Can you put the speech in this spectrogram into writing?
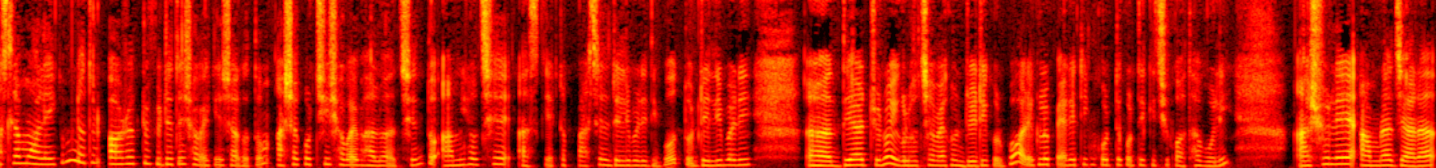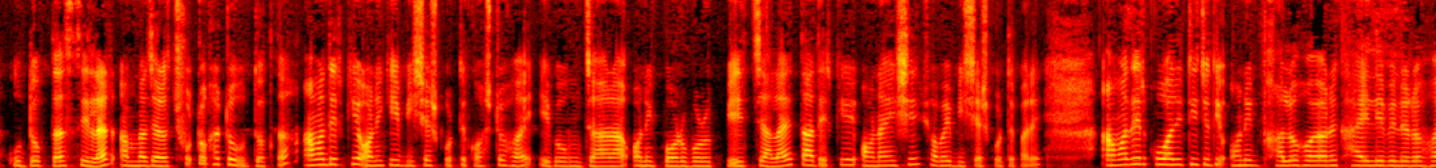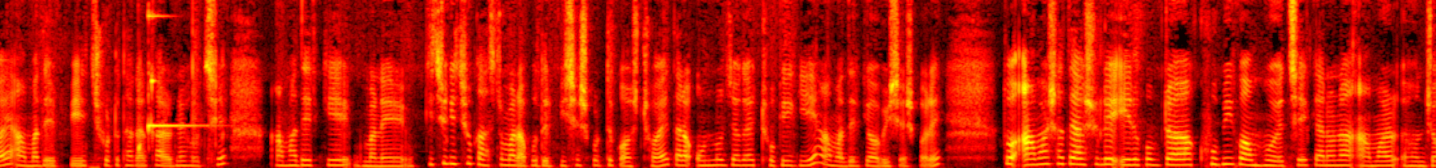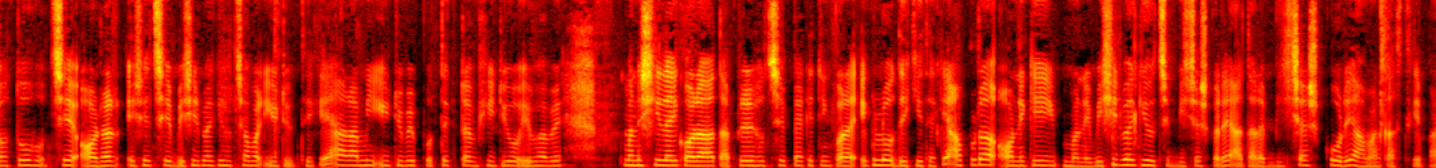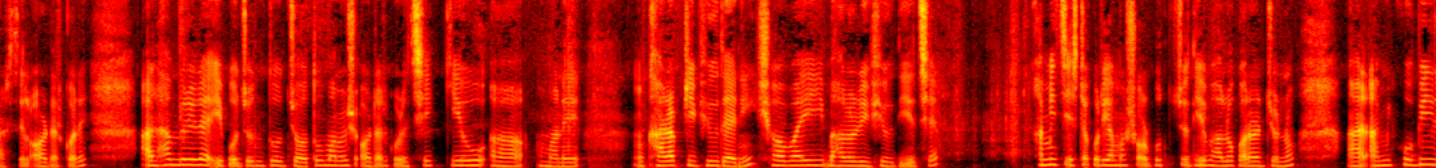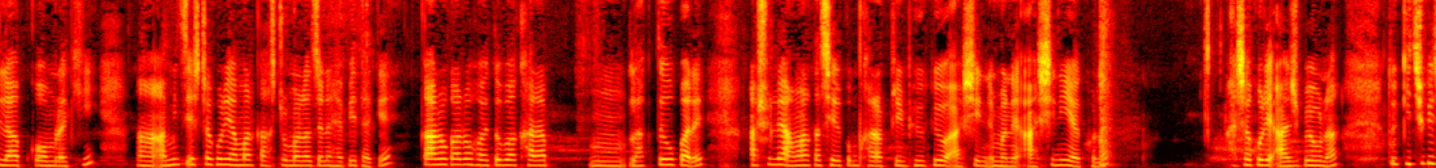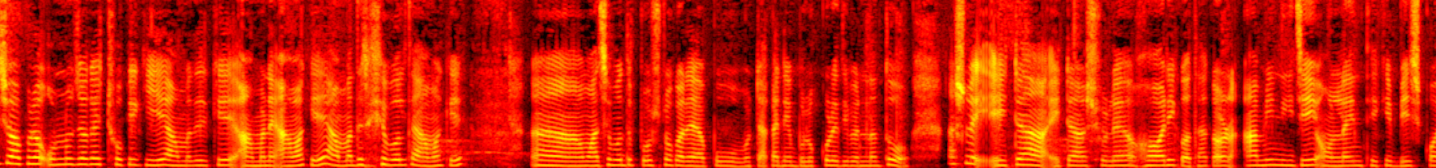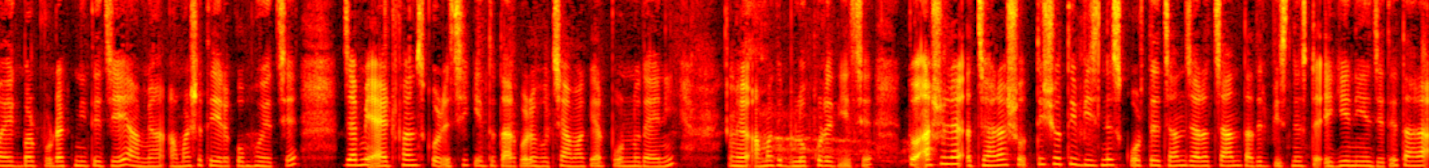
আসসালামু আলাইকুম। নতুন আরও একটা ভিডিওতে সবাইকে স্বাগতম। আশা করছি সবাই ভালো আছেন। তো আমি হচ্ছে আজকে একটা পার্সেল ডেলিভারি দিব। তো ডেলিভারি দেওয়ার জন্য এগুলো হচ্ছে আমি এখন রেডি করব। আর এগুলো প্যাকেটিং করতে করতে কিছু কথা বলি। আসলে আমরা যারা উদ্যোক্তা সেলার আমরা যারা ছোটোখাটো উদ্যোক্তা, আমাদেরকে অনেকেই বিশ্বাস করতে কষ্ট হয় এবং যারা অনেক বড় বড় পেজ চালায়, তাদেরকে অনায়াসে সবাই বিশ্বাস করতে পারে। আমাদের কোয়ালিটি যদি অনেক ভালো হয়, অনেক হাই লেভেলেরও হয়, আমাদের পেজ ছোট থাকার কারণে হচ্ছে আমাদেরকে মানে কিছু কিছু কাস্টমার আপুদের বিশ্বাস করতে কষ্ট হয়। তারা অন্য জায়গায় ঠকে গিয়ে আমাদেরকে অবিশ্বাস করে। তো আমার সাথে আসলে এরকমটা খুবই কম হয়েছে। কেননা আমার যত হচ্ছে অর্ডার এসেছে বেশিরভাগই হচ্ছে আমার ইউটিউব থেকে। আর আমি ইউটিউবে প্রত্যেকটা ভিডিও এভাবে মানে সেলাই করা, তারপরে হচ্ছে প্যাকেটিং করা এগুলো দেখিয়ে থাকে। আপুরা অনেকেই মানে বেশিরভাগই হচ্ছে বিশ্বাস করে আর তারা বিশ্বাস করে আমার কাছ থেকে পার্সেল অর্ডার করে। আলহামদুলিল্লাহ এ পর্যন্ত যত মানুষ অর্ডার করেছে, কেউ মানে খারাপ রিভিউ দেয়নি। সবাই ভালো রিভিউ দিয়েছে। আমি চেষ্টা করি আমার সর্বোচ্চ দিয়ে ভালো করার জন্য। আর আমি খুবই লাভ কম রাখি। আমি চেষ্টা করি আমার কাস্টমাররা যেন হ্যাপি থাকে। কারও কারও হয়তো বা খারাপ লাগতেও পারে। আসলে আমার কাছে এরকম খারাপ রিভিউ কেউ আসেনি মানে আসেনি এখনও আশা করি আসবেও না। তো কিছু কিছু আপনারা অন্য জায়গায় ঠকে গিয়ে আমাদেরকে মানে আমাকে, আমাদেরকে বলতে আমাকে মাঝে মধ্যে প্রশ্ন করে, আপু, টাকা নিয়ে ব্লক করে দিবেন না তো? আসলে এইটা, এটা আসলে হওয়ারই কথা। কারণ আমি নিজেই অনলাইন থেকে বেশ কয়েকবার প্রোডাক্ট নিতে যেয়ে আমি, আমার সাথে এরকম হয়েছে যে আমি অ্যাডভান্স করেছি, কিন্তু তারপরে হচ্ছে আমাকে আর পণ্য দেয়নি। আমাকে ব্লক করে দিয়েছে। তো আসলে যারা সত্যি সত্যি বিজনেস করতে চান, যারা চান তাদের বিজনেসটা এগিয়ে নিয়ে যেতে, তারা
